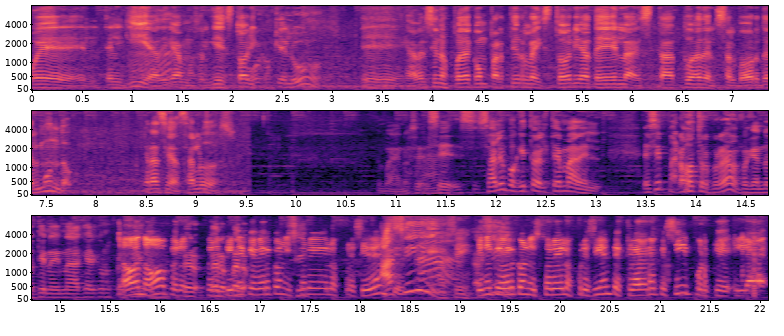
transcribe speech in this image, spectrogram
fue el, guía, digamos, el guía histórico. ¡Qué lujo! Eh, a ver si nos puede compartir la historia de la estatua del Salvador del Mundo. Gracias, saludos. Bueno, se, sale un poquito del tema del... Ese para otro programa, porque no tiene nada que ver con los presidentes. No, no, pero, tiene que ver con la historia de los presidentes. Ah, sí. Ah, tiene que ver con la historia de los presidentes, claro que sí, porque la,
